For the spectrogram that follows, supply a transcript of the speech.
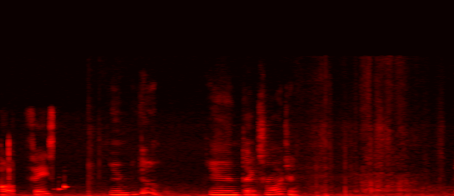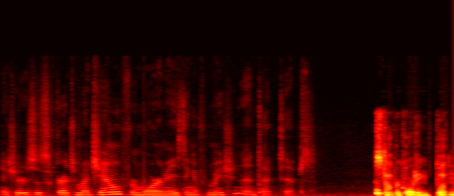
Home. Face. There we go. And thanks for watching. Make sure to subscribe to my channel for more amazing information and tech tips. Stop recording button.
